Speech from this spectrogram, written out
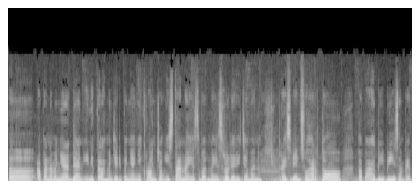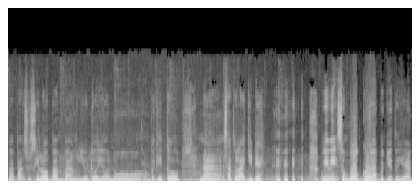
uh, apa namanya dan ini telah menjadi penyanyi keroncong istana ya sobat maestro dari zaman Presiden Soeharto, Bapak Habibie sampai Bapak Susilo Bambang Yudhoyono begitu. Nah satu lagi deh Wiwi Sumbogo begitu ya.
